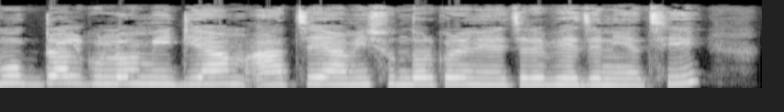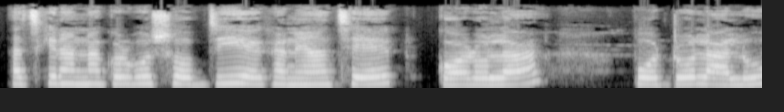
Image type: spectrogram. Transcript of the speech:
মুগ ডালগুলো মিডিয়াম আঁচে আমি সুন্দর করে নেড়েচেড়ে ভেজে নিয়েছি। আজকে রান্না করব সবজি, এখানে আছে করলা, পটল, আলু।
